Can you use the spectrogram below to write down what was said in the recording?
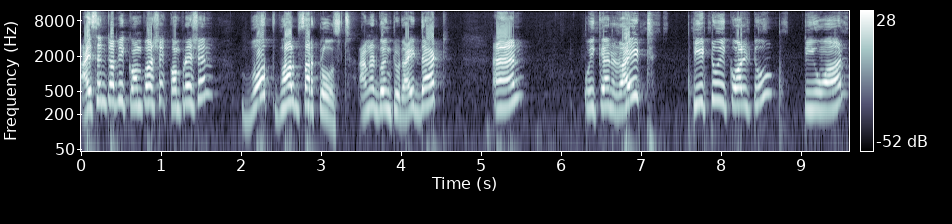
Isentropic compression, compression both valves are closed. I am not going to write that. And we can write T2 equal to T1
